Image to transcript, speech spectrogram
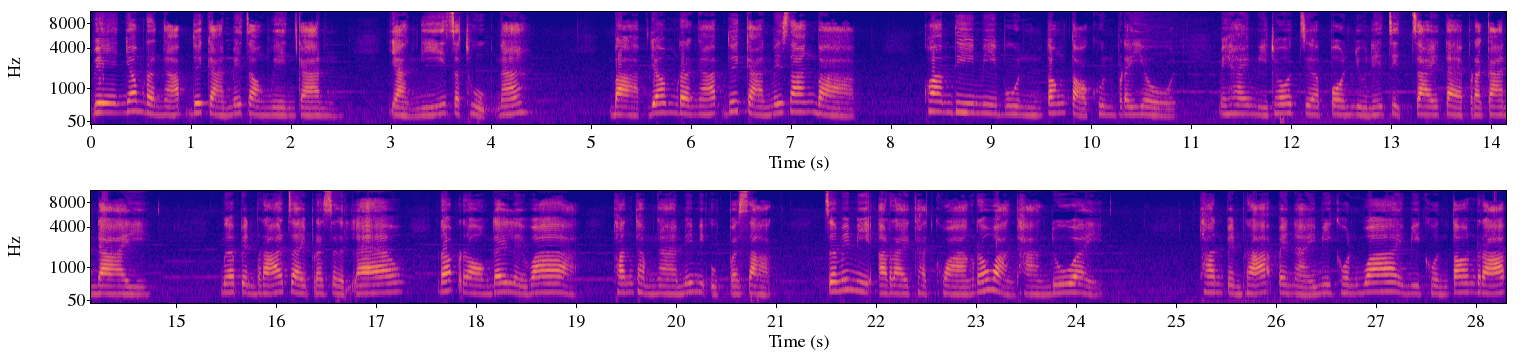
เวรย่อมระงับด้วยการไม่จองเวรกัน อย่างนี้จะถูกนะ บาปย่อมระงับด้วยการไม่สร้างบาป ความดีมีบุญต้องต่อคุณประโยชน์ ไม่ให้มีโทษเจือปนอยู่ในจิตใจแต่ประการใด เมื่อเป็นพระใจประเสริฐแล้ว รับรองได้เลยว่า ท่านทำงานไม่มีอุปสรรค จะไม่มีอะไรขัดขวางระหว่างทางด้วย ท่านเป็นพระไปไหนมีคนไหว้ มีคนต้อนรับ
